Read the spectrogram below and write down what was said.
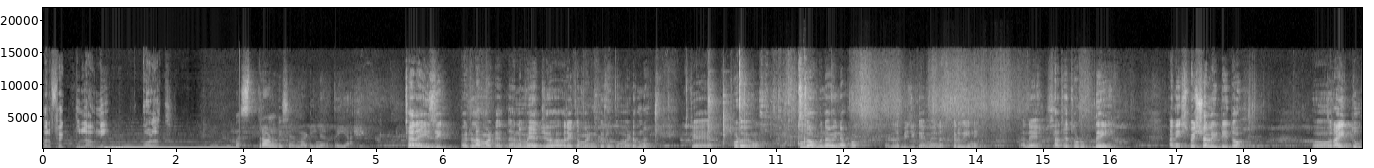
પરફેક્ટ પુલાવની ઓળખ બસ ત્રણ વિષયમાં ડિનર તૈયાર છે ને ઇઝી એટલા માટે જ. અને મેં જ રેકમેન્ડ કર્યું હતું મેડમને કે થોડો એવો પુલાવ બનાવી નાખો એટલે બીજી કાંઈ મહેનત કરવી નહીં અને સાથે થોડુંક દહીં આની સ્પેશિયાલિટી તો રાયતું.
